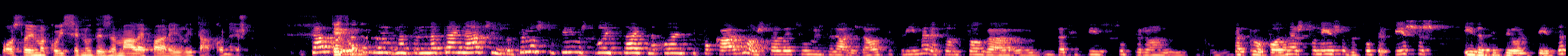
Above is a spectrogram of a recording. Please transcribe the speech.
poslovima koji se nude za male pare ili tako nešto. Tako je, upravo na, na taj način, prvo što ti imaš tvoj sajt na kojem si pokazao šta već umeš da radiš, dao si primere to, toga da si ti super, da prvo poznaš tu nišu, da super pišeš i da si freelance pisac.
